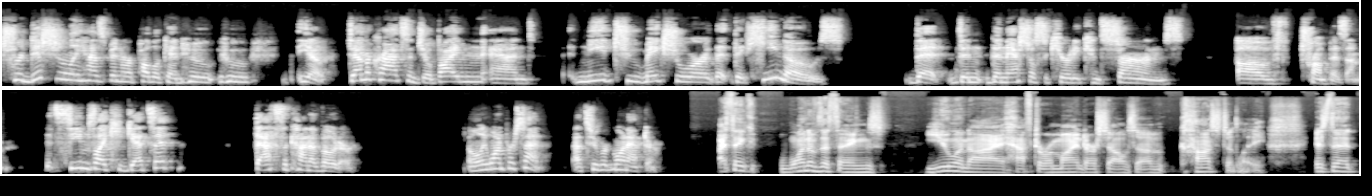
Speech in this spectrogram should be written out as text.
traditionally has been Republican, who who you know Democrats and Joe Biden and need to make sure that that he knows that the the national security concerns of Trumpism. It seems like he gets it. That's the kind of voter. Only 1%. That's who we're going after. I think one of the things you and I have to remind ourselves of constantly is that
